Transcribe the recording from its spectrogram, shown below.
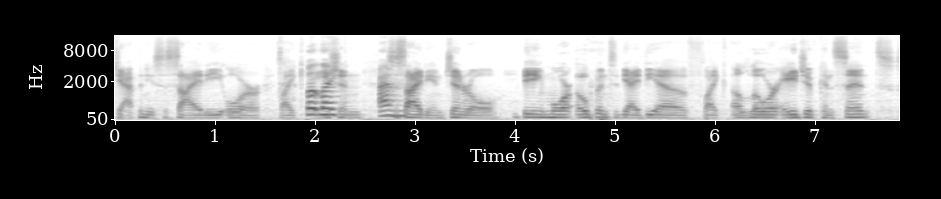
Japanese society or like But, Asian I'm- society in general being more open to the idea of like a lower age of consent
